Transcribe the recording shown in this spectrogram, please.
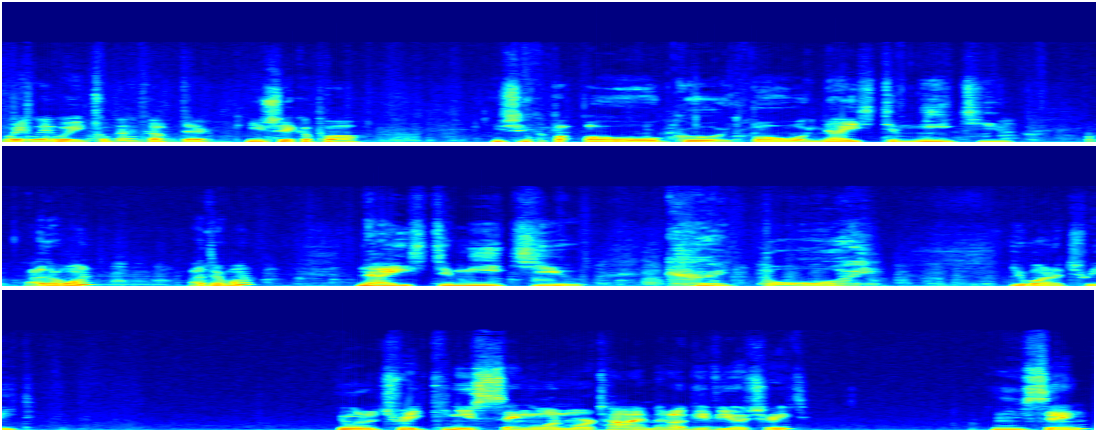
Wait, wait, wait. Go back up there. Can you shake a paw? Can you shake a paw? Oh, good boy. Nice to meet you. Other one? Other one? Nice to meet you. Good boy. You want a treat? You want a treat? Can you sing one more time and I'll give you a treat? Can you sing?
